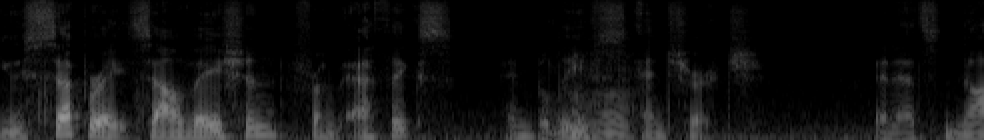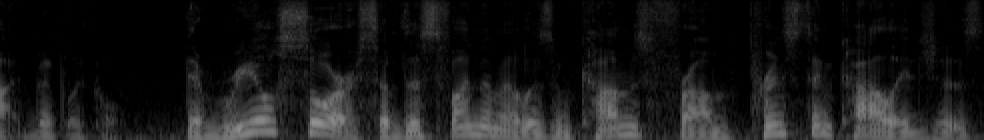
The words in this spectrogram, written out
you separate salvation from ethics and beliefs uh-huh. and church. And that's not biblical. The real source of this fundamentalism comes from Princeton College's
